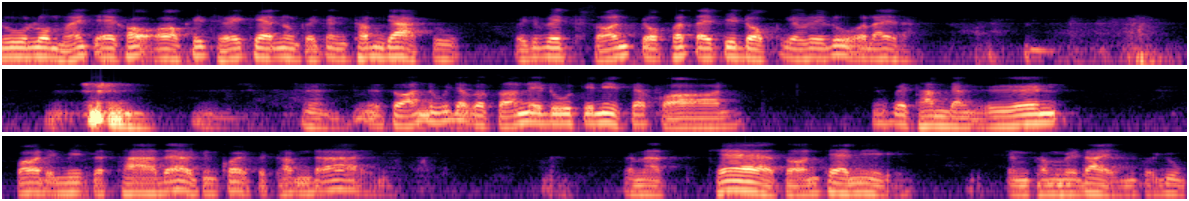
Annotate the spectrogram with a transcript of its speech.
ดูลมหายใจเขาออกเฉยๆแค่นั้นก็ยังทำยากดูก็จะไปสอนจบพระไตรปิฎกอย่าไปรู้อะไรล่ะนั่นสอนพระเจ้าก็สอนให้ดูที่นี่ซะก่อน จึงไปทำอย่างอื่น พอได้มีศรัทธาแล้วจึงค่อยไปทำได้ ขนาดแค่สอนแค่นี้ยังทำไม่ได้มันก็ยุ่ง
